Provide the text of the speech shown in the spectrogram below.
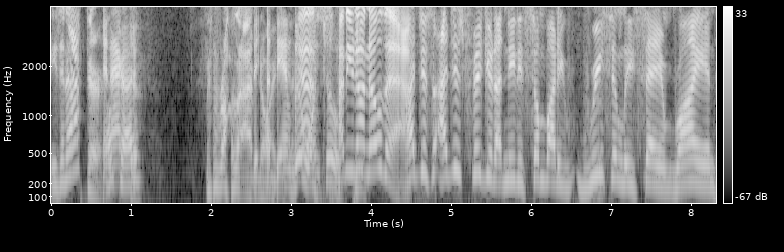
He's an actor. an okay. actor, Rob's like, I have no a idea. damn good Yes. one too. How do you not know that? I just I just figured I needed somebody recently saying Ryan.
